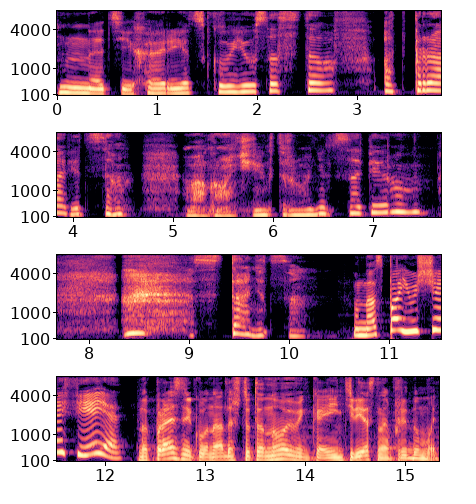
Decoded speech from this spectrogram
На Тихорецкую состав отправится, вагончик тронется пером, останется. У нас поющая фея. Но к празднику надо что-то новенькое и интересное придумать.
